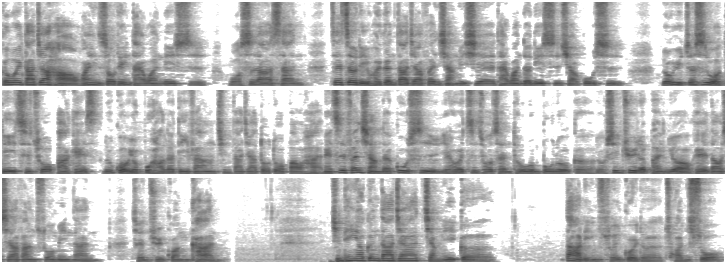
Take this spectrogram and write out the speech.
各位大家好，欢迎收听台湾历史，我是阿三，在这里会跟大家分享一些台湾的历史小故事。由于这是我第一次做 podcast，如果有不好的地方，请大家多多包涵。每次分享的故事也会制作成图文部落格，有兴趣的朋友可以到下方说明栏前去观看。今天要跟大家讲一个大林水鬼的传说。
